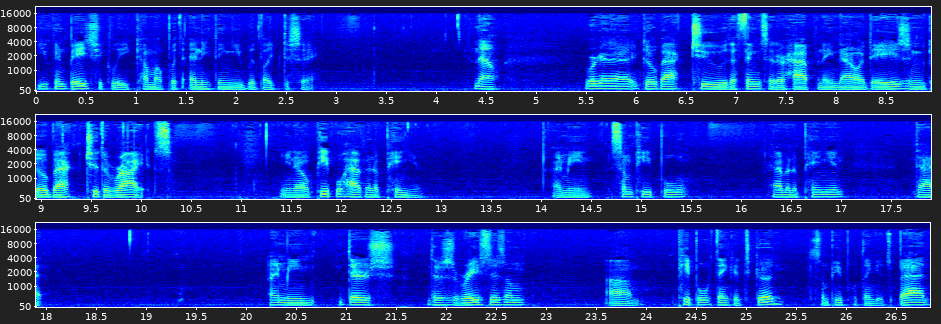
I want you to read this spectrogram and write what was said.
you can basically come up with anything you would like to say. Now, we're going to go back to the things that are happening nowadays and go back to the riots. You know, people have an opinion. I mean, some people have an opinion that I mean, there's there's racism. Um, people think it's good. Some people think it's bad.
